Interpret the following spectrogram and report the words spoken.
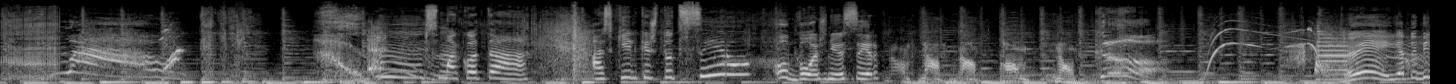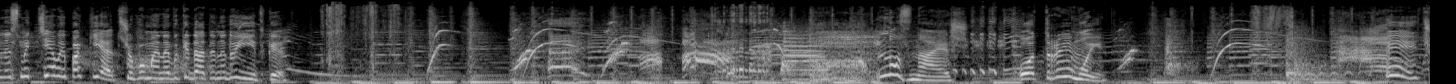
Смакота. А скільки ж тут сиру? Обожнюю сир. Ей, я тобі не сміттєвий пакет, щоб у мене викидати недоїдки. Ну, знаєш, отримуй.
